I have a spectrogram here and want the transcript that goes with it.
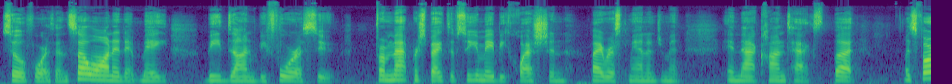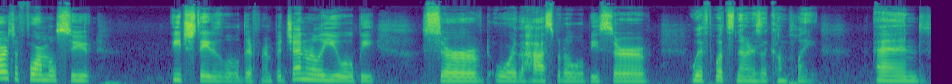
so forth and so on, and it may be done before a suit. From that perspective, so you may be questioned by risk management in that context. But as far as a formal suit, each state is a little different, but generally you will be served or the hospital will be served with what's known as a complaint. And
